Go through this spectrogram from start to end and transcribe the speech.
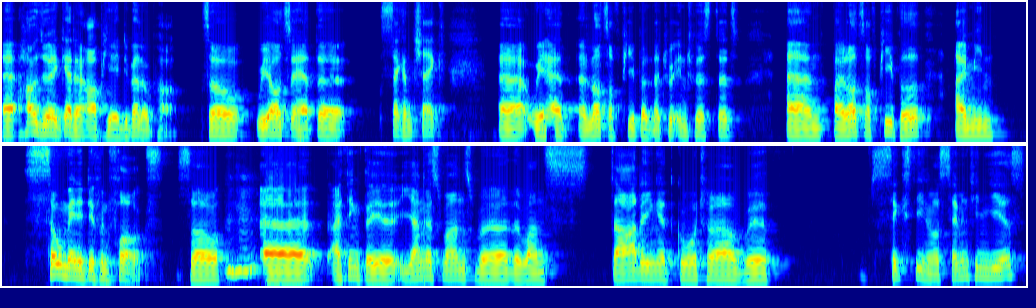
Uh, how do I get an RPA developer? So we also had the second check. Uh, we had uh, lots of people that were interested, and by lots of people, I mean so many different folks. So mm-hmm. Uh, I think the youngest ones were the ones starting at Gotha with 16 or 17 years.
